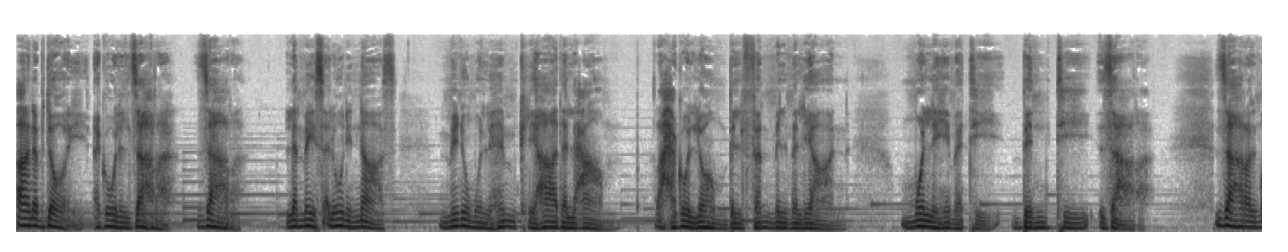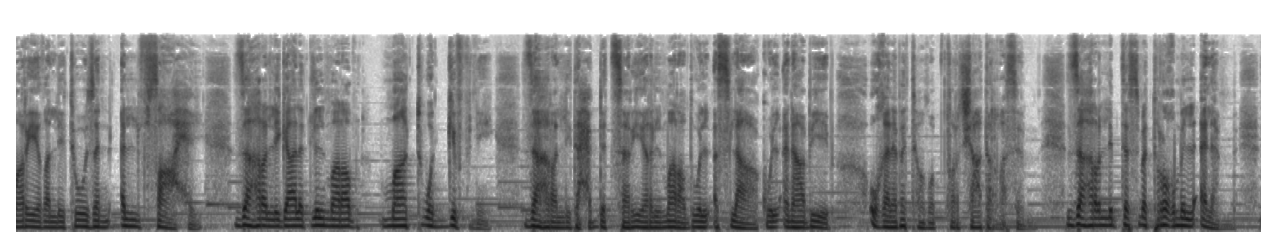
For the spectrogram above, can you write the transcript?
أنا بدوري أقول لزهرة زهرة لما يسألوني الناس منو ملهمك لهذا العام؟ راح أقول لهم بالفم المليان. ملهمتي بنتي زهرة. زهرة المريضة اللي توزن ألف صاحي. زهرة اللي قالت للمرض ما توقفني. زهرة اللي تحدت سرير المرض والأسلاك والأنابيب وغلبتهم بفرشات الرسم. زهرة اللي ابتسمت رغم الألم.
